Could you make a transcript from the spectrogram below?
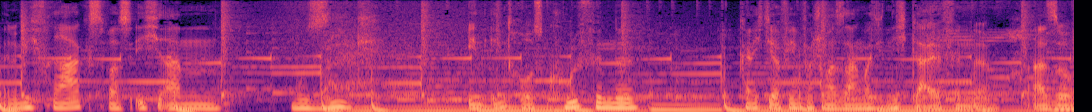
Wenn du mich fragst, was ich an Musik in Intros cool finde, kann ich dir auf jeden Fall schon mal sagen, was ich nicht geil finde. Also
